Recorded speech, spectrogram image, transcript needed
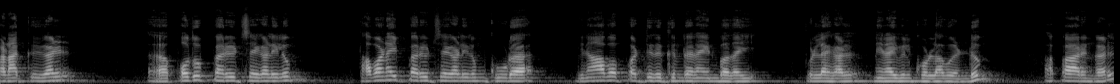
கணக்குகள் பொது பரீட்சைகளிலும் தவணை பரீட்சைகளிலும் கூட வினாவப்பட்டிருக்கின்றன என்பதை பிள்ளைகள் நினைவில் கொள்ள வேண்டும். பாருங்கள்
